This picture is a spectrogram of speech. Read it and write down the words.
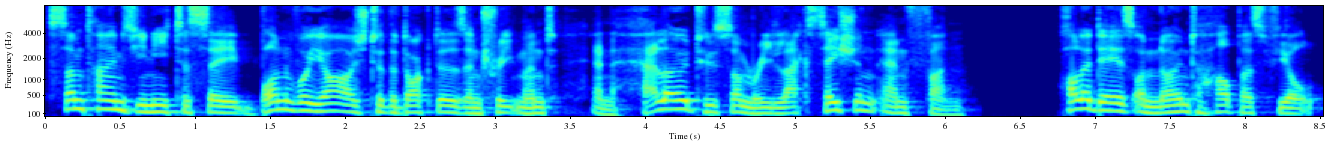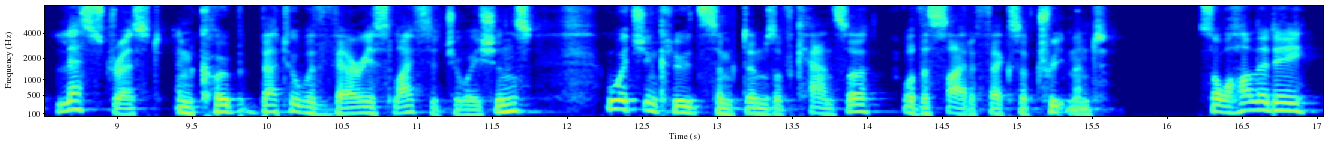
Sometimes you need to say bon voyage to the doctors and treatment and hello to some relaxation and fun. Holidays are known to help us feel less stressed and cope better with various life situations, which include symptoms of cancer or the side effects of treatment. So a holiday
